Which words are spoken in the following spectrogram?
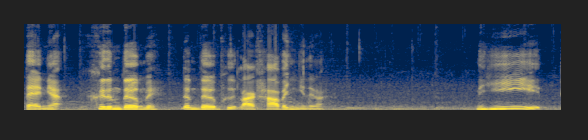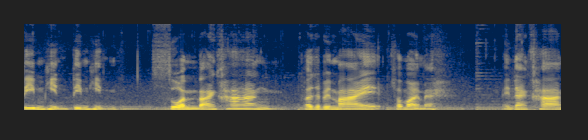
แต่อันเนี้ยคือเดิมๆเลยเดิมๆคือราคาเป็นอย่างนี้เลยนะนี่ตีมหินตีมหิน ส่วนด้านข้างเราจะเป็นไม้สักหน่อยไหมในด้านข้าง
